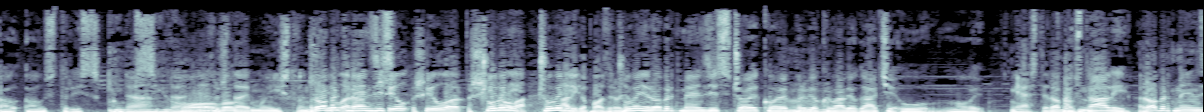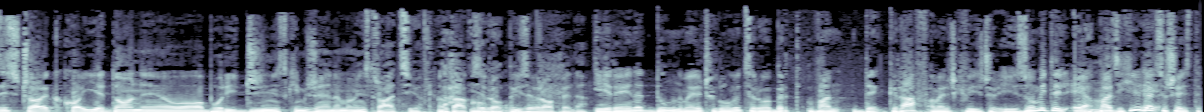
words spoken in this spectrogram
au- austrijski Da, da, ne psiholog. znam šta je moj Ištvan Robert Šilara, Menzis, Šil, Šilor, čuveni, Širola, čuveni, ali ga pozdravljam. čuveni Robert Menzis, čovjek koji je prvi okrvavio gaće u ovoj Jeste, Robert, Australiji. Robert Menzis, čovjek koji je doneo aboriđinskim ženama menstruaciju. li tako? iz Evrope. Iz Evrope, da. Irena Dung, američka glumica, Robert Van de Graf, američki fizičar i izumitelj. E, a pazi, 1906.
